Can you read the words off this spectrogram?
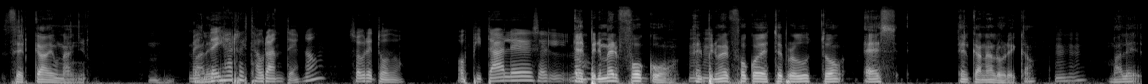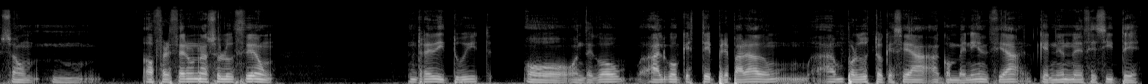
cerca de un año. Vendéis a restaurantes, ¿no? Sobre todo. Hospitales. El, primer foco, el primer foco de este producto es el canal Oreca. ¿Vale? Son mm, ofrecer una solución ready to eat o on the go, algo que esté preparado, un, a un producto que sea a conveniencia, que no necesite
